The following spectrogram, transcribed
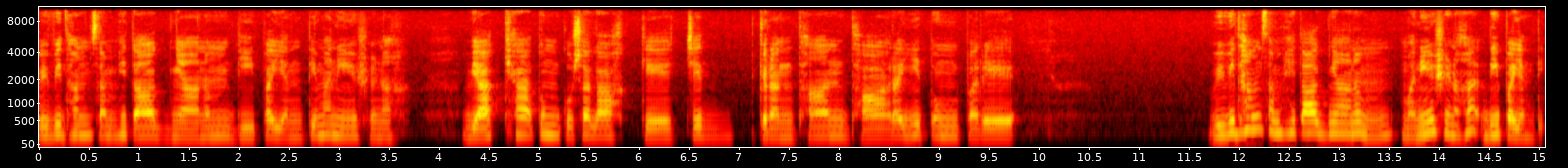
विविधं संहिताज्ञानं दीपयन्ति मनीषिणः। व्याख्यातुं कुशलाः केचिद्ग्रन्थान् धारयितुं परे। विविधं संहिताज्ञानं मनीषिणः दीपयन्ति।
